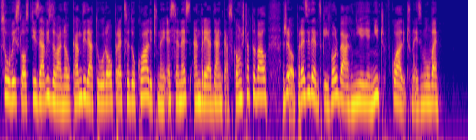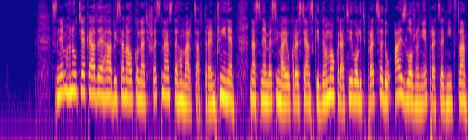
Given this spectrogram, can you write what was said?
V súvislosti s avizovanou kandidatúrou predsedu koaličnej SNS Andreja Danka skonštatoval, že o prezidentských voľbách nie je nič v koaličnej zmluve. Snem hnutia KDH by sa mal konať 16. marca v Trenčíne. Na sneme si majú kresťanskí demokrati voliť predsedu aj zloženie predsedníctva.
